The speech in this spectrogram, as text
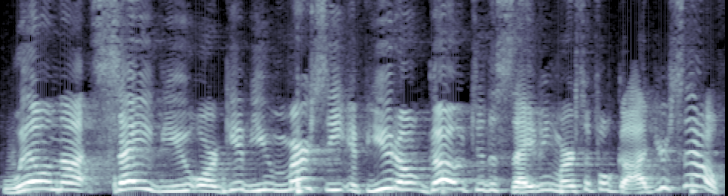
will not save you or give you mercy if you don't go to the saving, merciful God yourself.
